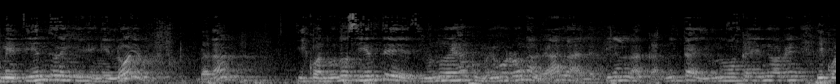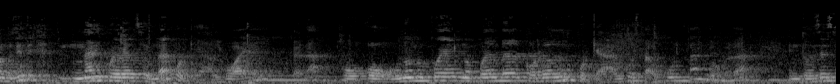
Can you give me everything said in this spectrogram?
metiendo en, el hoyo, ¿verdad? Y cuando uno siente, si uno deja, como dijo Ronald, ¿verdad? le tiran la carnita y uno va cayendo, va cayendo, y cuando siente, nadie puede ver el celular porque algo hay ¿verdad? O, o uno no puede, no puede ver el correo de uno porque algo está ocultando, ¿verdad? Entonces,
